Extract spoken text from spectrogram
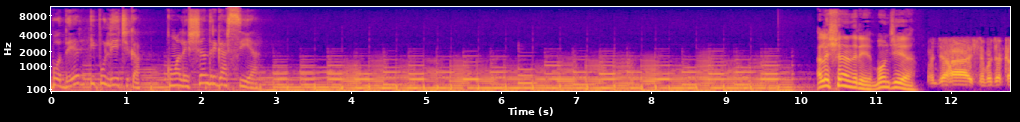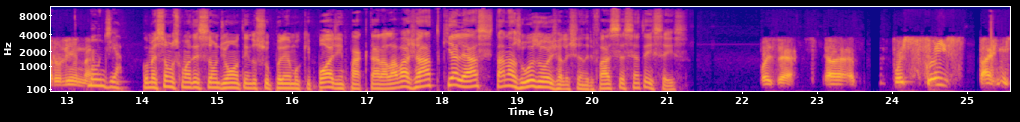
Poder e Política, com Alexandre Garcia. Alexandre, bom dia. Bom dia, Raíssa. Bom dia, Carolina. Bom dia. Começamos com uma decisão de ontem do Supremo que pode impactar a Lava Jato, que, aliás, está nas ruas hoje, Alexandre, fase 66. Pois é. é foi seis, está em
